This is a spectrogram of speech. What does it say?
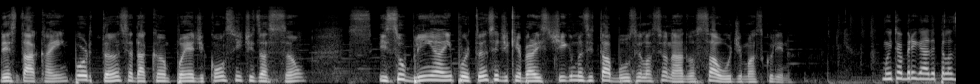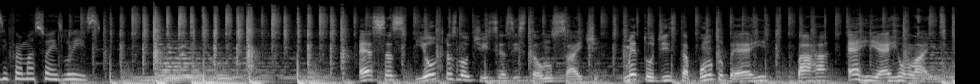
destaca a importância da campanha de conscientização e sublinha a importância de quebrar estigmas e tabus relacionados à saúde masculina. Muito obrigada pelas informações, Luiz. Essas e outras notícias estão no site metodista.br/rronline.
